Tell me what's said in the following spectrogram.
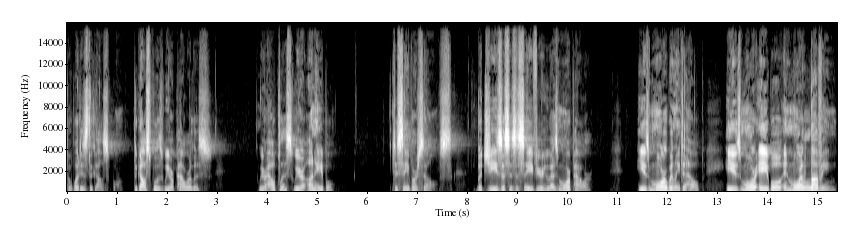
But what is the gospel? The gospel is we are powerless, we are helpless, we are unable to save ourselves. But Jesus is a Savior who has more power, He is more willing to help, He is more able and more loving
